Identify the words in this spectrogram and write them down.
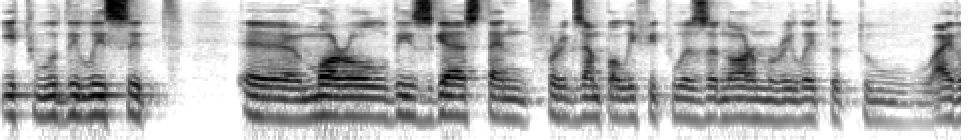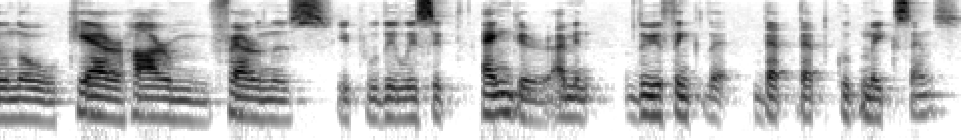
it would elicit uh, moral disgust, and for example, if it was a norm related to, I don't know, care, harm, fairness, it would elicit anger. I mean, do you think that that, that could make sense?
